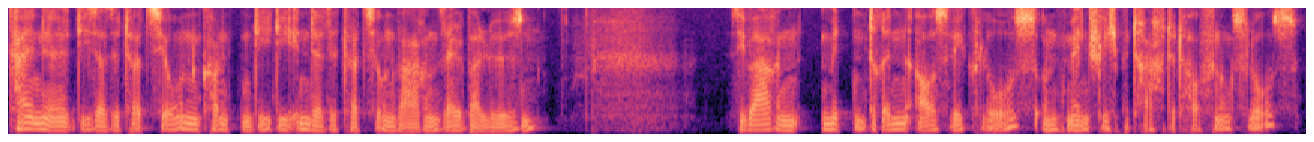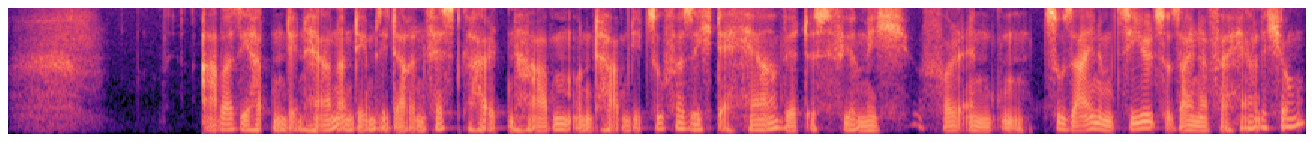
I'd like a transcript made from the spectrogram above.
Keine dieser Situationen konnten die, die in der Situation waren, selber lösen. Sie waren mittendrin ausweglos und menschlich betrachtet hoffnungslos, aber sie hatten den Herrn, an dem sie darin festgehalten haben und haben die Zuversicht, der Herr wird es für mich vollenden, zu seinem Ziel, zu seiner Verherrlichung.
